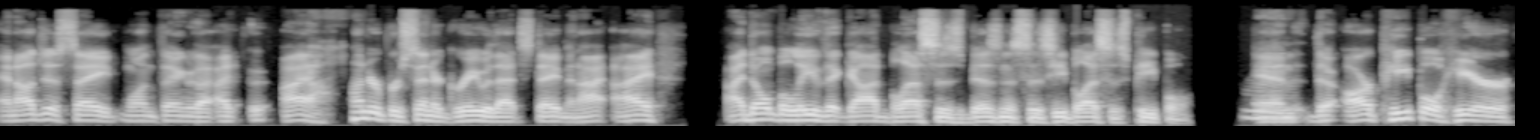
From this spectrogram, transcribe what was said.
and I'll just say one thing that I, I 100% agree with that statement. I, I, I don't believe that God blesses businesses. He blesses people. Mm. And there our people here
